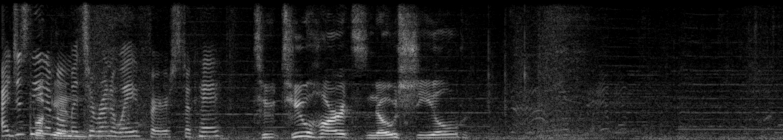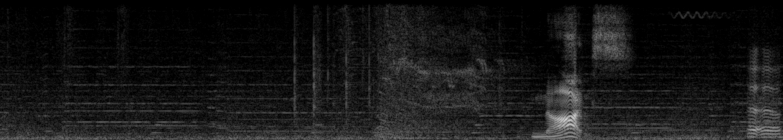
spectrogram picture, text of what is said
I just need a moment to run away first, okay? Two two hearts, no shield. Nice. Uh oh.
